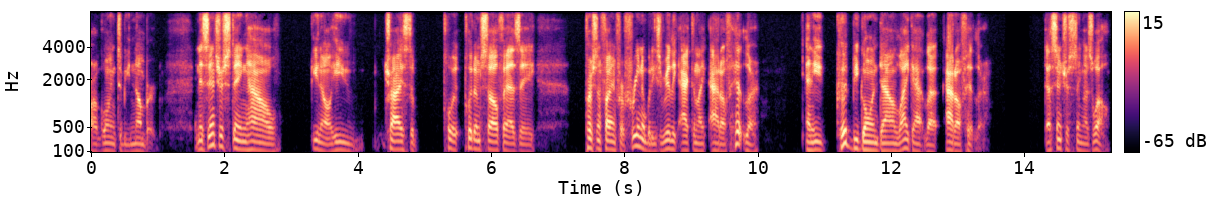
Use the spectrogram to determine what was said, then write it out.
are going to be numbered. And it's interesting how you know, he tries to put put himself as a person fighting for freedom, but he's really acting like Adolf Hitler, and he could be going down like Adolf Hitler. That's interesting as well.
